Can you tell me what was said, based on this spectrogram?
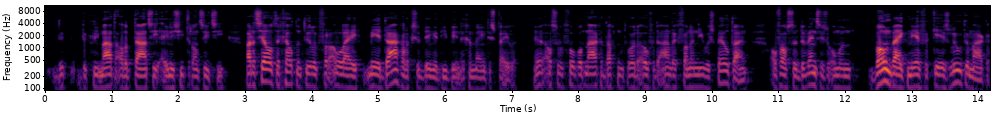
de, de, klimaatadaptatie, energietransitie. Maar hetzelfde geldt natuurlijk voor allerlei meer dagelijkse dingen die binnen gemeenten spelen. Als er bijvoorbeeld nagedacht moet worden over de aanleg van een nieuwe speeltuin. Of als er de wens is om een woonwijk meer verkeersluw te maken.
